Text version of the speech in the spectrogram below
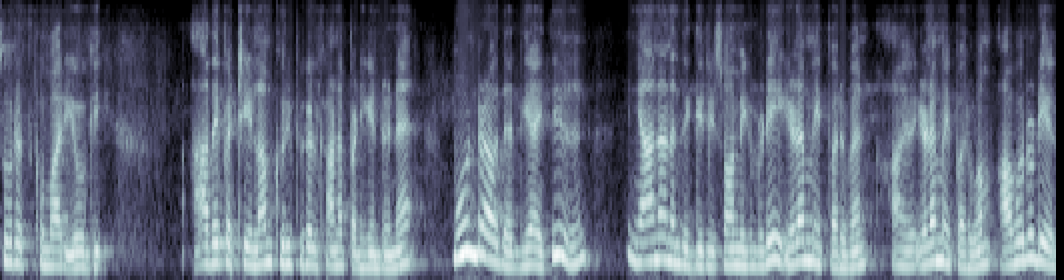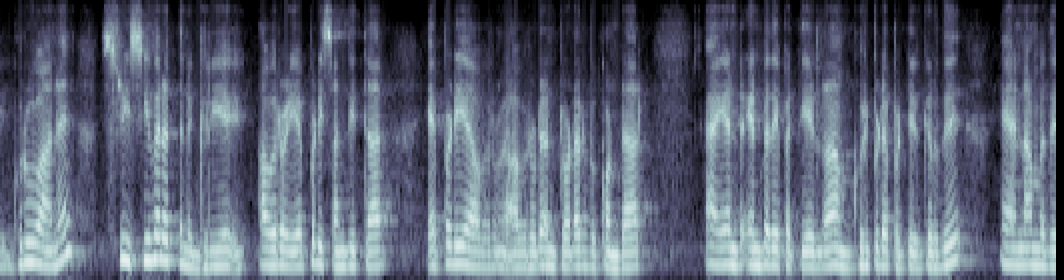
சூரத்குமார் யோகி. அதை பற்றியெல்லாம் குறிப்புகள் காணப்படுகின்றன. மூன்றாவது அத்தியாயத்தில் ஞானானந்தகிரி சுவாமிகளுடைய இளமை பருவன் இளமை பருவம் அவருடைய குருவான ஸ்ரீ சிவரத்னகிரியை அவர் எப்படி சந்தித்தார்? எப்படி அவர் அவருடன் தொடர்பு கொண்டார்? என்பதை பற்றியெல்லாம் குறிப்பிடப்பட்டிருக்கிறது. நமது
